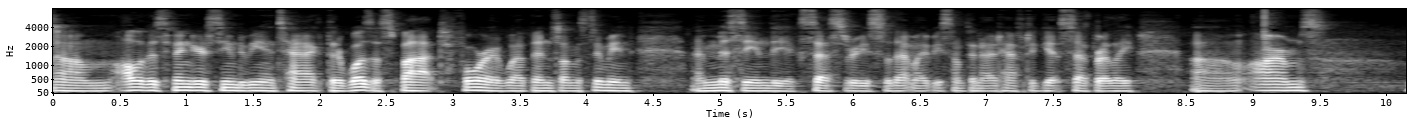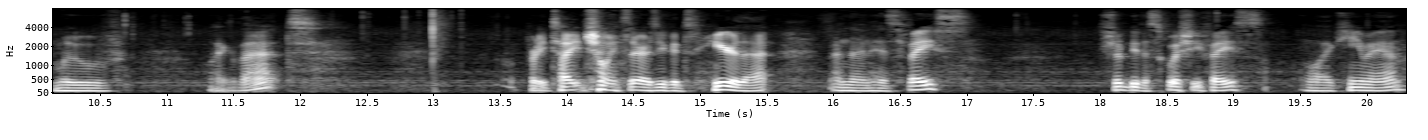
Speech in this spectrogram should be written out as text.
Um, all of his fingers seem to be intact. There was a spot for a weapon, so I'm assuming I'm missing the accessories, so that might be something I'd have to get separately. Uh, arms move like that. Pretty tight joints there, as you could hear that. And then his face should be the squishy face, like He-Man.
